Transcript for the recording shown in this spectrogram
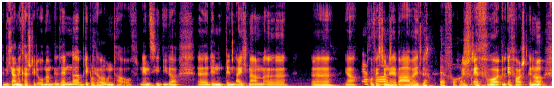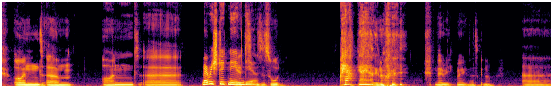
der Mechaniker steht oben am Geländer, blickt mhm. herunter auf Nancy, die da äh, den, den Leichnam äh, äh ja, professionell bearbeitet. Erforscht. Erfor erforscht, genau. Und, ähm, und äh, Mary steht neben dir. Ist es so. Ah ja, ja, ja, genau. Mary, Mary, was genau. Äh,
